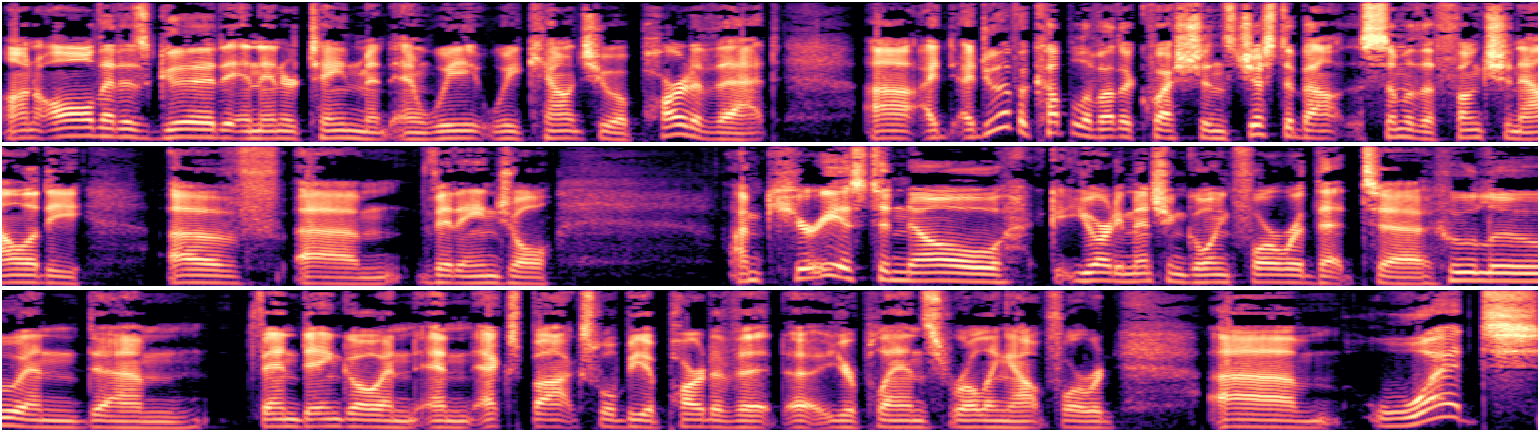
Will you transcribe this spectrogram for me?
on all that is good in entertainment, and we, we count you a part of that. Uh, I, I, do have a couple of other questions just about some of the functionality of um, VidAngel. I'm curious to know. You already mentioned going forward that uh, Hulu and um, Fandango and, and Xbox will be a part of it. Uh, your plans rolling out forward. Um, what?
